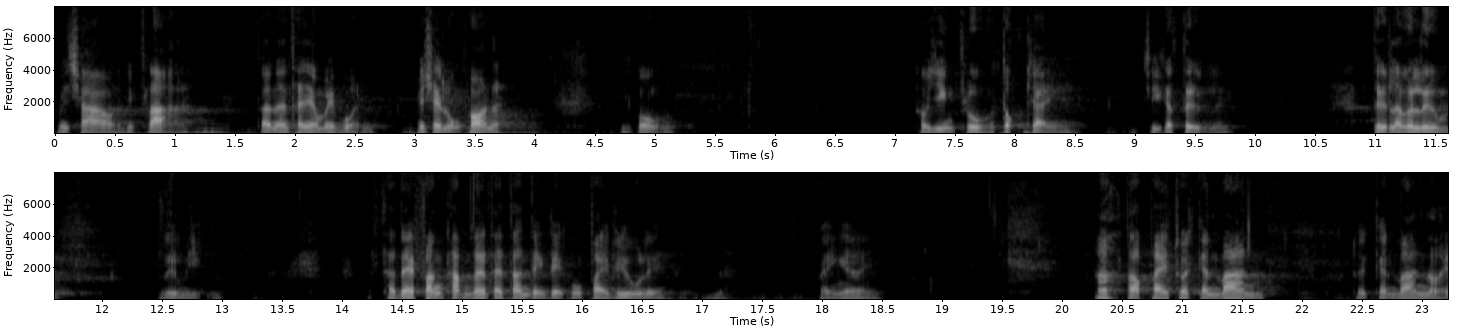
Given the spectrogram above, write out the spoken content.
เมื่อเช้านี่พระ ตอนนั้นท่านยังไม่บวชไม่ใช่หลวงพ่อนะ กงเขายิงพลุตกใจ จีก็ตื่นเลย ตื่นแล้วก็ลืม ลืมอีก ถ้าได้ฟังธรรมตั้งแต่ตอนเด็กๆคงไปริ้วเลย ไปง่ายอะต่อไปตรวจกันบ้าน ตรวจกันบ้านหน่อย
